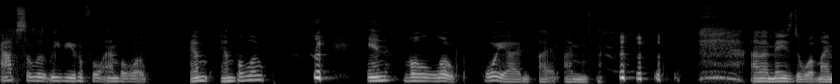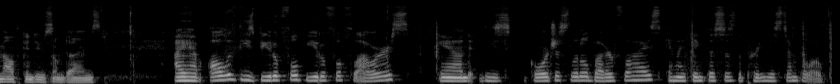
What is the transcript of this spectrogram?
absolutely beautiful envelope. Em envelope? envelope. Boy, I'm I'm I'm amazed at what my mouth can do sometimes. I have all of these beautiful, beautiful flowers and these gorgeous little butterflies, and I think this is the prettiest envelope.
